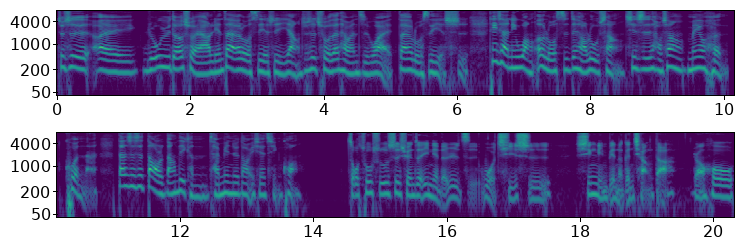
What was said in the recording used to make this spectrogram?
就是，呃，如鱼得水啊，连在俄罗斯也是一样，就是除了在台湾之外，在俄罗斯也是。听起来你往俄罗斯这条路上，其实好像没有很困难，但是是到了当地可能才面对到一些情况。走出舒适圈这一年的日子，我其实心灵变得更强大，然后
